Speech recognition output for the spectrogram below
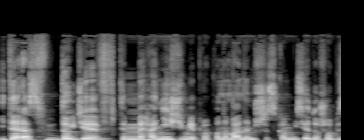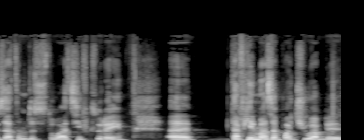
I teraz dojdzie w tym mechanizmie proponowanym przez komisję, doszłoby zatem do sytuacji, w której e, ta firma zapłaciłaby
